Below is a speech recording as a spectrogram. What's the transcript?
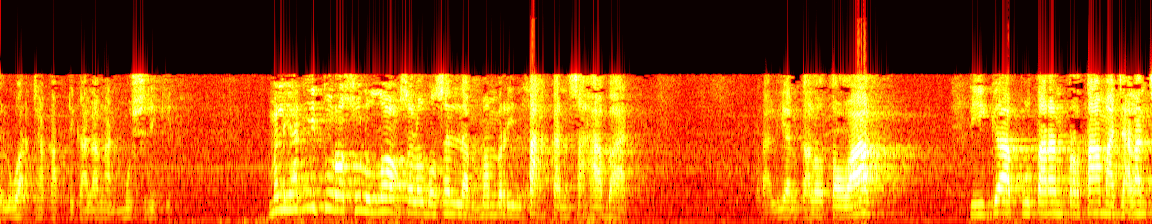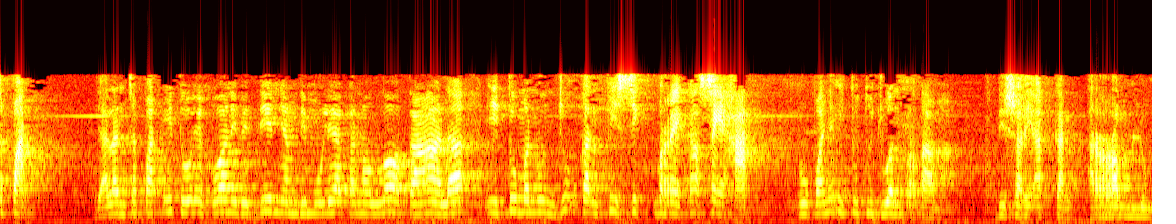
keluar cakap di kalangan musyrikin. Melihat itu Rasulullah SAW memerintahkan sahabat. Kalian kalau tawaf, tiga putaran pertama jalan cepat. Jalan cepat itu ikhwani biddin yang dimuliakan Allah Ta'ala itu menunjukkan fisik mereka sehat. Rupanya itu tujuan pertama. Disyariatkan ramlu.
